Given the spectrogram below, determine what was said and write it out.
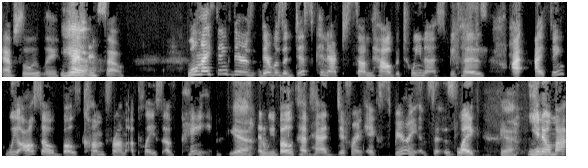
Absolutely. Yeah. I think so. Well, and I think there's there was a disconnect somehow between us because I I think we also both come from a place of pain. Yeah. And we both have had different experiences. Like yeah. You know, my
